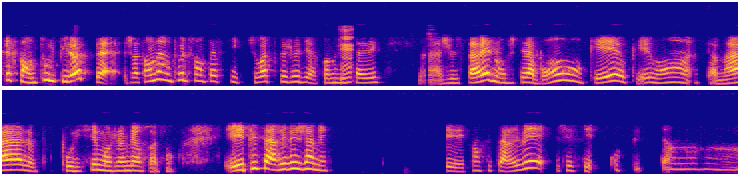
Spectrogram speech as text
C'est vrai que tout le pilote, bah, j'attendais un peu le fantastique. Tu vois ce que je veux dire Comme je Mm. savais, que- je le savais, donc j'étais là, bon, ok, ok, bon, pas mal. Policier, moi j'aime bien de toute façon. Et puis ça arrivait jamais. Et quand c'est arrivé, j'ai fait, oh putain,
